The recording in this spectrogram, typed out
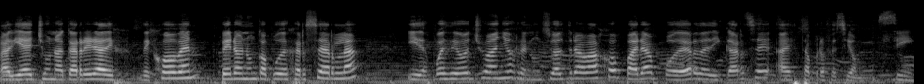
Había hecho una carrera de, joven, pero nunca pudo ejercerla y después de ocho años renunció al trabajo para poder dedicarse a esta profesión. Sí.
